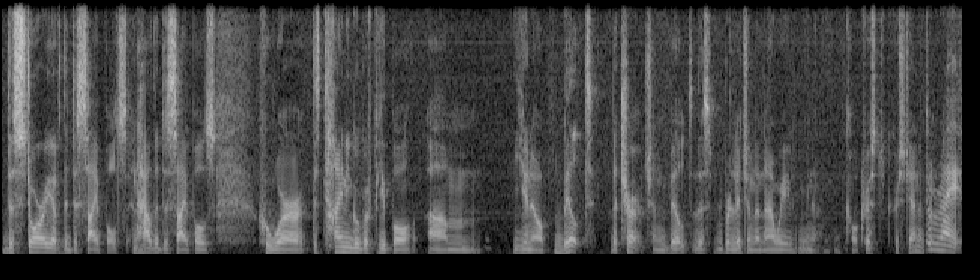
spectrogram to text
the story of the disciples and how the disciples, who were this tiny group of people, um, you know, built the church and built this religion that now we, you know, Christ- Christianity. Right.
